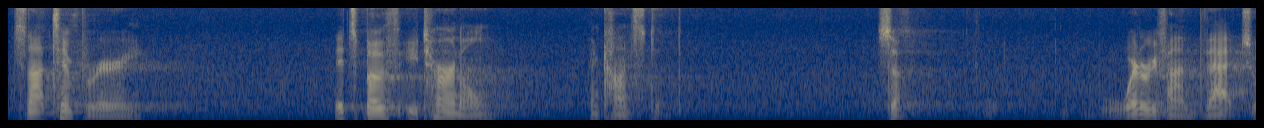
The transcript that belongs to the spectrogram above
It's not temporary, it's both eternal and constant. So, where do we find that joy?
